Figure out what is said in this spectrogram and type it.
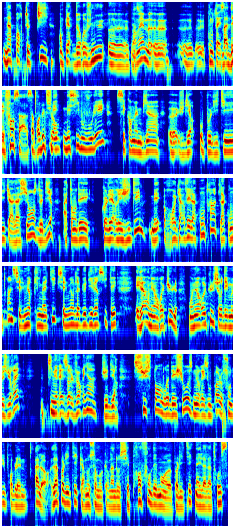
n'importe qui en perte de revenus euh, quand même euh, euh, conteste. Bah, défend sa, sa production. Mais, mais, si vous voulez, c'est quand même bien, je veux dire, aux politiques, à la science, de dire attendez, colère légitime, mais regardez la contrainte. La contrainte, c'est le mur climatique, c'est le mur de la biodiversité. Et là, on est en recul. On est en recul sur des mesurettes qui ne résolvent rien. Je veux dire, suspendre des choses ne résout pas le fond du problème. Alors, la politique, car nous sommes au cœur d'un dossier profondément euh, politique, Naïla Latrousse,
